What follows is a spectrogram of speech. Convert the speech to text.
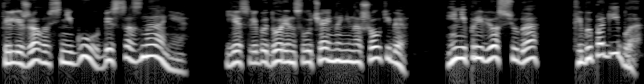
Ты лежала в снегу, без сознания. Если бы Дориан случайно не нашел тебя и не привез сюда, ты бы погибла.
